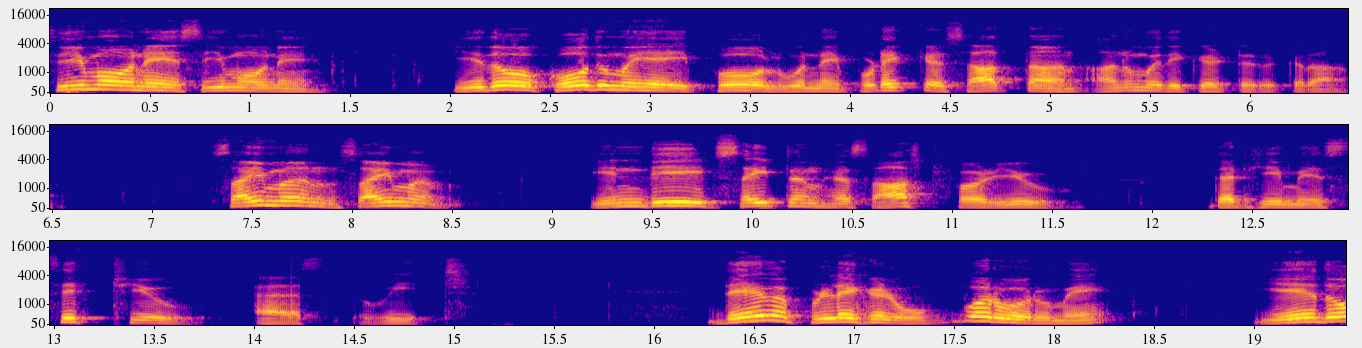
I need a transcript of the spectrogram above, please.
சீமோனே சீமோனே. இதோ கோதுமையை போல் உன்னை புடைக்க சாத்தான் அனுமதி கேட்டிருக்கிறான். Simon Simon indeed Satan has asked for you that he may sift you as wheat தேவ பிள்ளைகள் ஒவ்வொருவருமே ஏதோ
